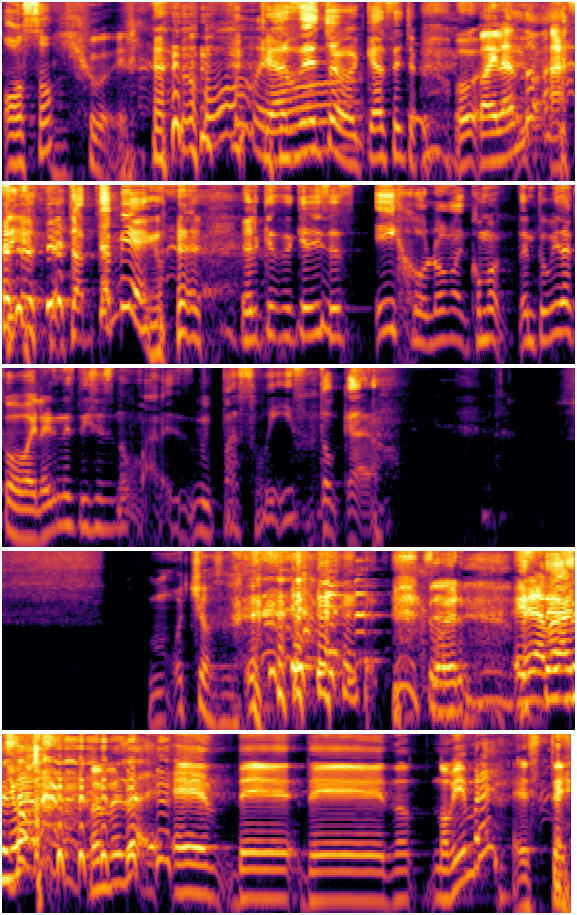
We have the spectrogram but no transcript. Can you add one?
oso Hijo de- que has hecho, güey? ¿Qué has hecho? O- ¿Bailando? Ah, Sí, ta- también. güey. El que, que dices, hijo, no como en tu vida como bailarines dices, no mames, me pasó esto, cara. Muchos. A ver, este Mira, para año. empezar- para empezar, eh, de, de no- noviembre, este.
